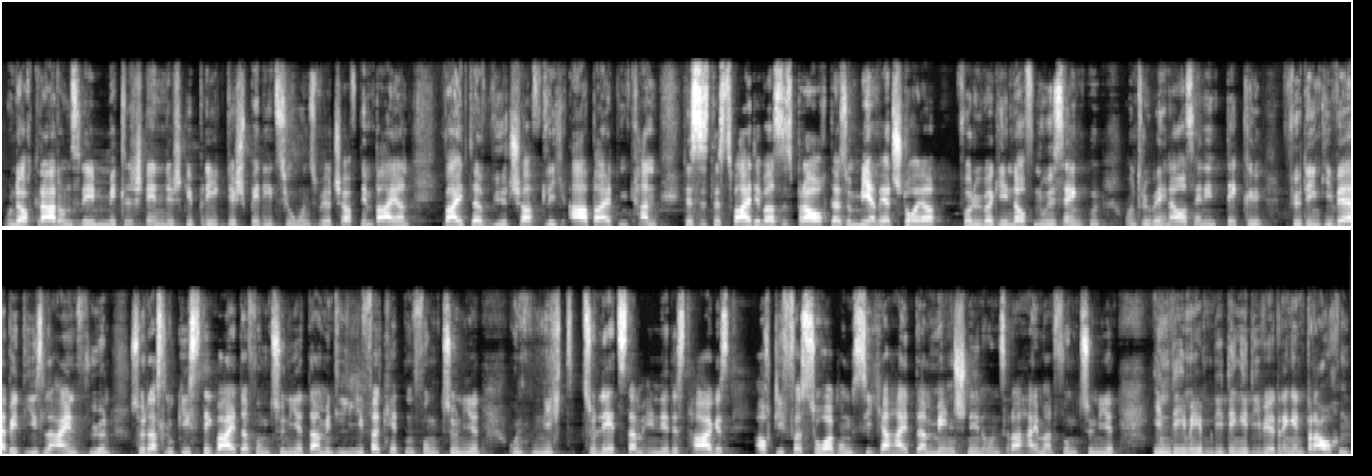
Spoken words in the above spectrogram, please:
und auch gerade unsere mittelständisch geprägte Speditionswirtschaft in Bayern weiter wirtschaftlich arbeiten kann. Das ist das Zweite, was es braucht, also Mehrwertsteuer vorübergehend auf Null senken und darüber hinaus einen Deckel für den Gewerbediesel einführen, sodass Logistik weiter funktioniert, damit Lieferketten funktionieren und nicht zuletzt am Ende des Tages auch die Versorgungssicherheit der Menschen in unserer Heimat funktioniert, indem eben die Dinge, die wir dringend brauchen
